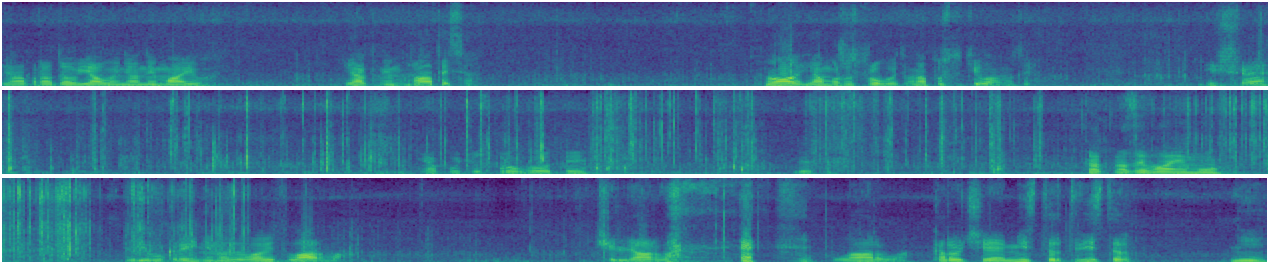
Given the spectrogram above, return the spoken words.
Я, правда, уявлення не маю, як ним гратися. Ну, я можу спробувати, вона пустотіла внутрі. І ще я хочу спробувати де це? так називаємо її в Україні називають ларва. Чи лярва. Ларва. Коротше, містер Твістер. Ні.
